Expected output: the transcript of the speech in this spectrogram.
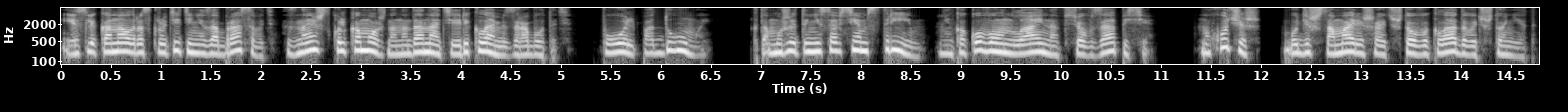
Если канал раскрутить и не забрасывать, знаешь, сколько можно на донате и рекламе заработать? Поль, подумай. К тому же это не совсем стрим, никакого онлайна, все в записи. Ну хочешь, будешь сама решать, что выкладывать, что нет.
